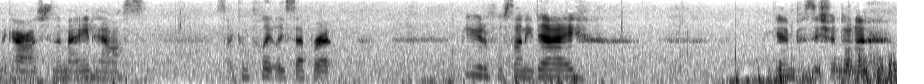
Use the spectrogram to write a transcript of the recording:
the garage to the main house. So completely separate. Beautiful sunny day. Again, positioned on a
